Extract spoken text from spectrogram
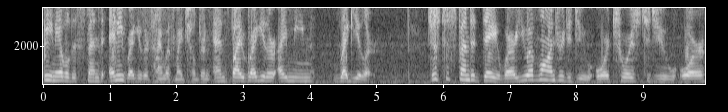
being able to spend any regular time with my children, and by regular, I mean regular, just to spend a day where you have laundry to do, or chores to do, or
